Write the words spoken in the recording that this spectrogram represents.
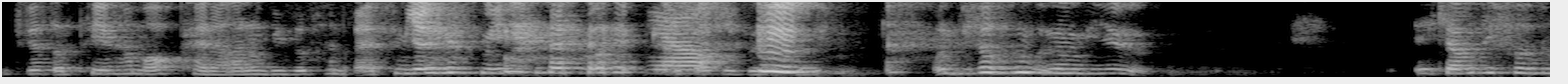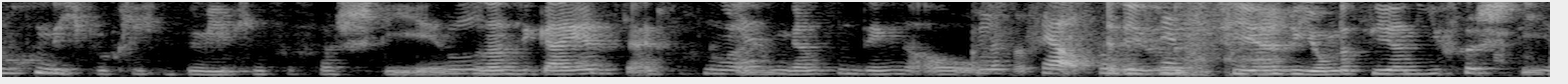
die das erzählen, haben auch keine Ahnung, wie es ein 13-jähriges Mädchen sein. Ja. Und sie versuchen es irgendwie. Ich glaube, sie versuchen nicht wirklich diese Mädchen zu verstehen, Nee. sondern sie geilen sich einfach nur Ja. an diesem ganzen Ding auf. Und das ist ja auch so ein an diesem bisschen. Mysterium, das sie ja nie verstehen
